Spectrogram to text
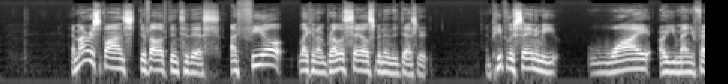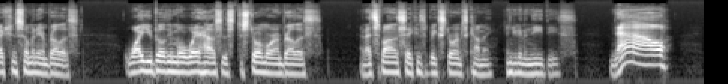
And my response developed into this I feel like an umbrella salesman in the desert. And people are saying to me, Why are you manufacturing so many umbrellas? Why are you building more warehouses to store more umbrellas? And I'd smile and say, because a big storm's coming and you're going to need these. Now,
